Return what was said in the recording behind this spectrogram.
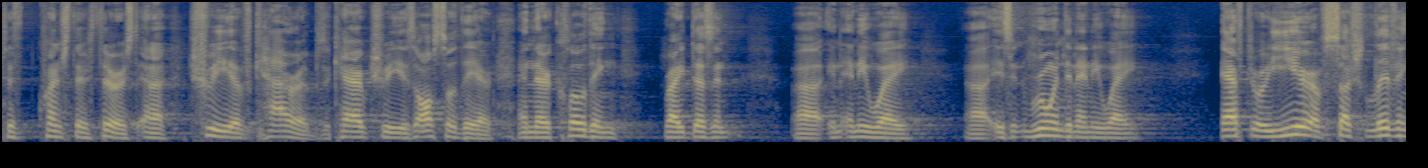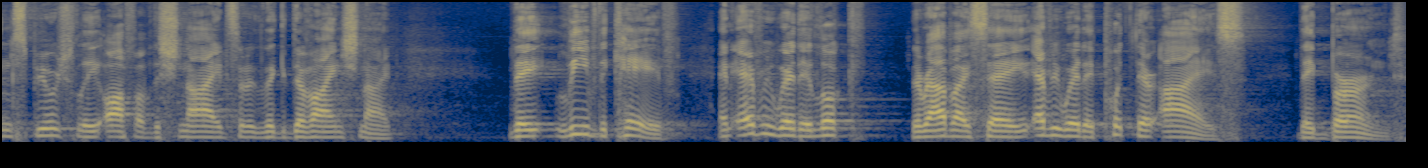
to quench their thirst, and a tree of carobs. A carob tree is also there, and their clothing, right, doesn't uh, in any way, uh, isn't ruined in any way. After a year of such living spiritually off of the Schneid, sort of the divine Schneid, they leave the cave, and everywhere they look, the rabbis say, everywhere they put their eyes, they burned.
